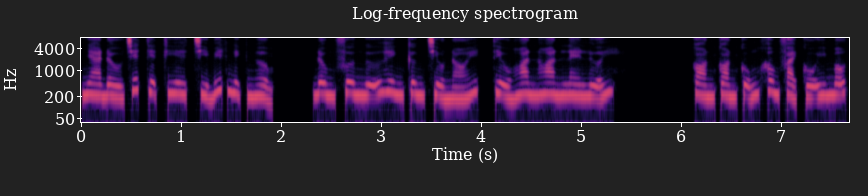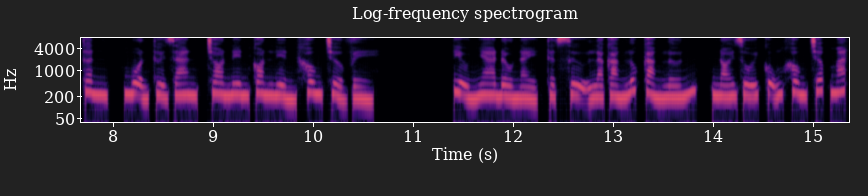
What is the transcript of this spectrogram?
Nhà đầu chết tiệt kia chỉ biết nghịch ngợm. đồng Phương Ngữ hình cưng chiều nói, tiểu hoan hoan le lưỡi. Còn con cũng không phải cố ý mẫu thân, muộn thời gian cho nên con liền không trở về. Tiểu nha đầu này thật sự là càng lúc càng lớn, nói dối cũng không chớp mắt.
